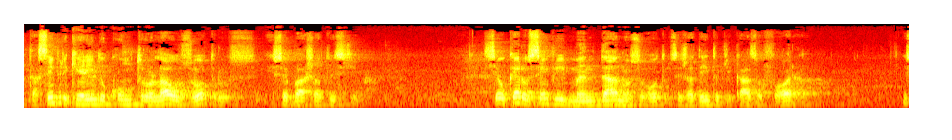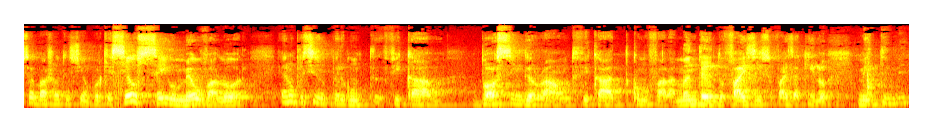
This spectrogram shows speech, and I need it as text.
está sempre querendo controlar os outros, isso é baixa autoestima. Se eu quero sempre mandar nos outros, seja dentro de casa ou fora, isso é baixa autoestima. Porque se eu sei o meu valor, eu não preciso ficar bossing around, ficar, como fala, mandando, faz isso, faz aquilo. Me, me,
